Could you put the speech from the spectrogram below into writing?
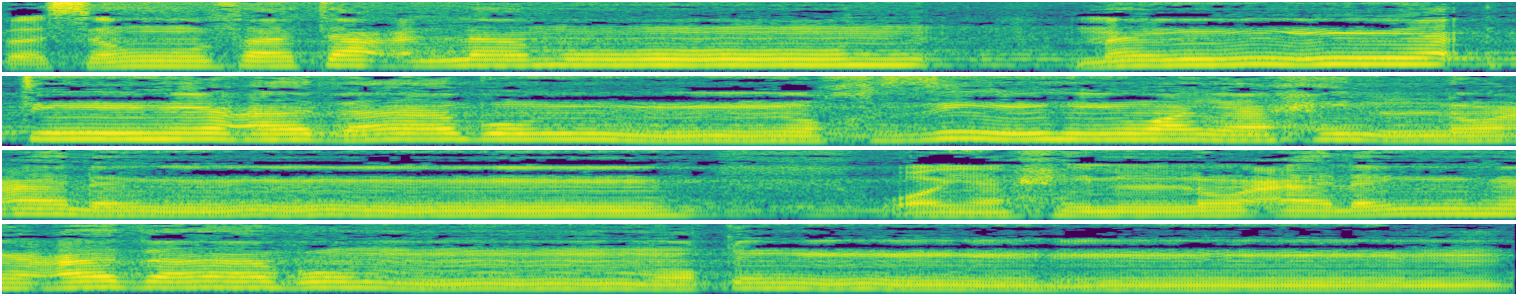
فسوف تعلمون من يأتيه عذاب يخزيه ويحل عليه ويحل عليه عذاب مقيم.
